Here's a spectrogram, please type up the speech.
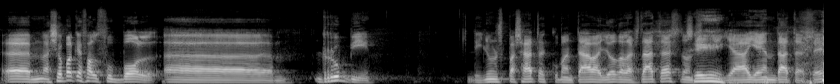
Eh, això pel que fa al futbol. Eh, rugby, Dilluns passat et comentava allò de les dates, doncs sí. ja, ja hi ha dates. Eh?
